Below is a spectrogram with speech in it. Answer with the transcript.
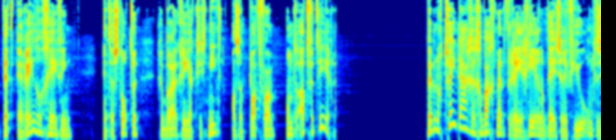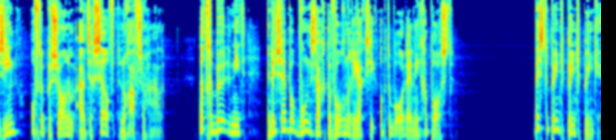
wet en regelgeving en tenslotte gebruik reacties niet als een platform om te adverteren. We hebben nog twee dagen gewacht met het reageren op deze review om te zien of de persoon hem uit zichzelf er nog af zou halen. Dat gebeurde niet en dus hebben we op woensdag de volgende reactie op de beoordeling gepost. Beste puntje, puntje, puntje.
